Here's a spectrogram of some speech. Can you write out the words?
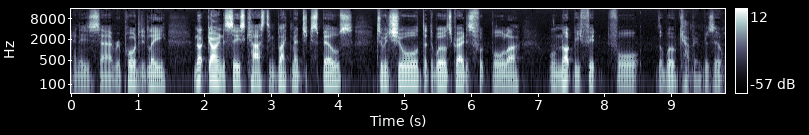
and is uh, reportedly not going to cease casting black magic spells to ensure that the world's greatest footballer will not be fit for the World Cup in Brazil.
